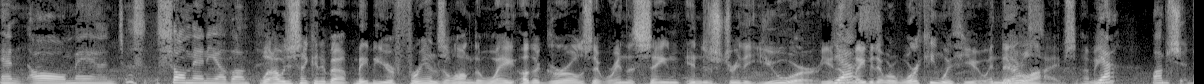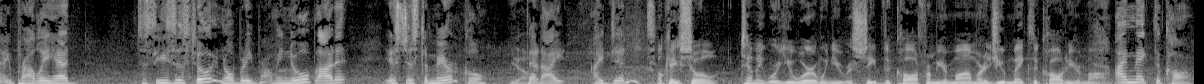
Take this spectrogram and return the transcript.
and oh man, just so many of them. Well, I was just thinking about maybe your friends along the way, other girls that were in the same industry that you were, you know, Yes. maybe that were working with you in their Yes. lives. I mean, yeah, well, I'm sure they probably had diseases too, and nobody probably knew about it. It's just a miracle Yeah. that I, I didn't. okay, so tell me where you were when you received the call from your mom, or did you make the call to your mom? I make the call.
